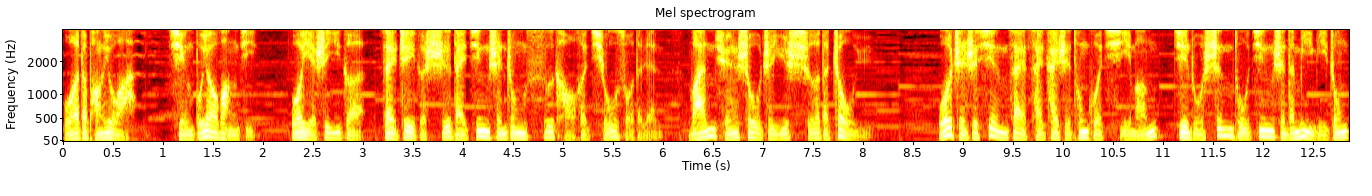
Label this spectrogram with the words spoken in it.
我的朋友啊，请不要忘记，我也是一个在这个时代精神中思考和求索的人，完全受制于蛇的咒语。我只是现在才开始通过启蒙进入深度精神的秘密中。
